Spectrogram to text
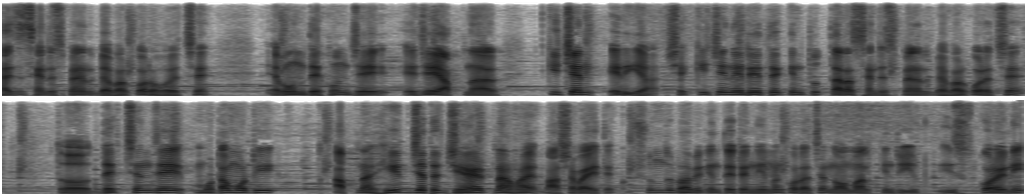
সাইজের স্যান্ডউইচ প্যানেল ব্যবহার করা হয়েছে এবং দেখুন যে এই যে আপনার কিচেন এরিয়া সে কিচেন এরিয়াতে কিন্তু তারা স্যান্ডউইচ প্যানেল ব্যবহার করেছে। তো দেখছেন যে মোটামুটি আপনার হিট যাতে জেনারেট না হয় বাসা বাড়িতে খুব সুন্দরভাবে কিন্তু এটা নির্মাণ করা হয়েছে নর্মাল কিন্তু ইউজ করেনি।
